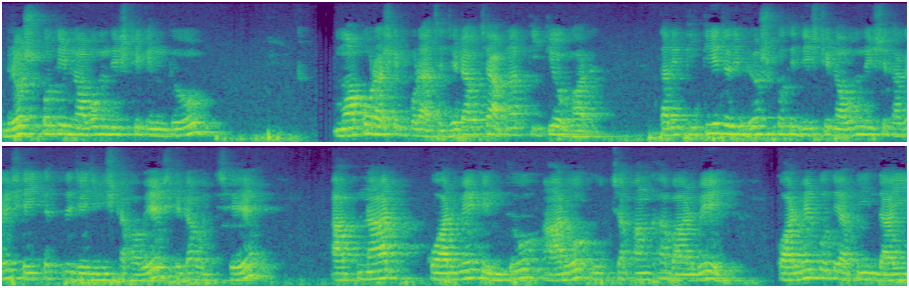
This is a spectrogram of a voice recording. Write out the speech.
বৃহস্পতির নবম দৃষ্টি কিন্তু মকর রাশির পরে আছে, যেটা হচ্ছে আপনার তৃতীয় ঘর। তাহলে তৃতীয় যদি বৃহস্পতি দৃষ্টি, নবম দৃষ্টি থাকে, সেই ক্ষেত্রে যে জিনিসটা হবে, সেটা হচ্ছে আপনার কর্মে কিন্তু আরও উচ্চাকাঙ্ক্ষা বাড়বে। কর্মের প্রতি আপনি দায়ী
